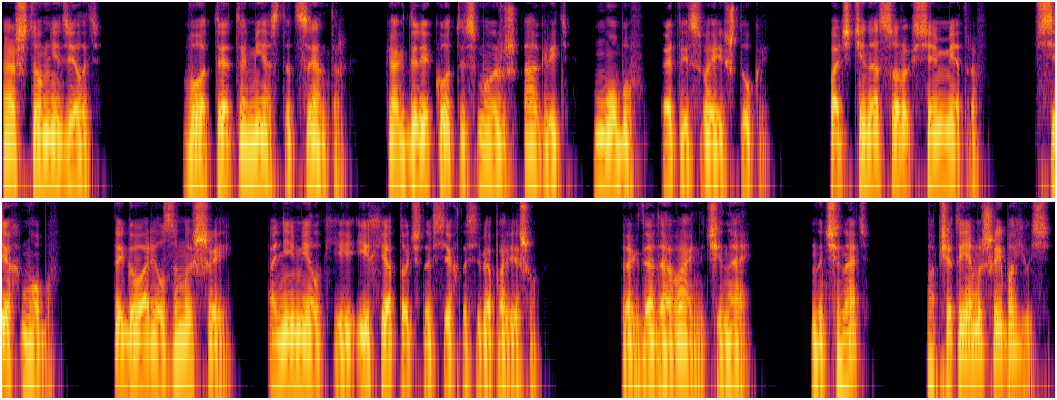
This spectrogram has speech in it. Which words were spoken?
«А что мне делать?» «Вот это место, центр. Как далеко ты сможешь агрить мобов этой своей штукой?» «Почти на 47 метров. Всех мобов. Ты говорил за мышей. Они мелкие, их я точно всех на себя повешу. Тогда давай, начинай. Начинать? Вообще-то я мышей боюсь.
